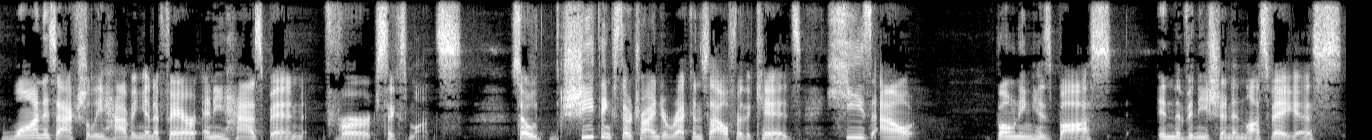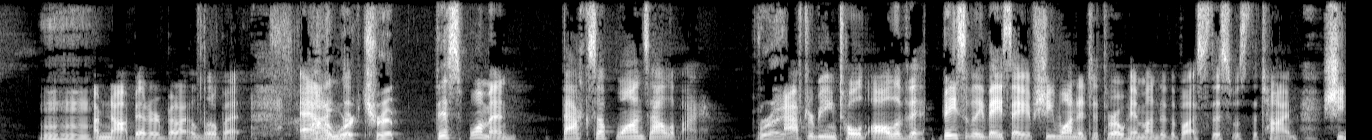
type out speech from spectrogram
Juan is actually having an affair and he has been for six months. So she thinks they're trying to reconcile for the kids. He's out boning his boss in the Venetian in Las Vegas. Mm-hmm. I'm not bitter, but I- a little bit. And on a work trip. this woman backs up Juan's alibi Right. after being told all of this. Basically, they say if she wanted to throw him under the bus, this was the time. She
